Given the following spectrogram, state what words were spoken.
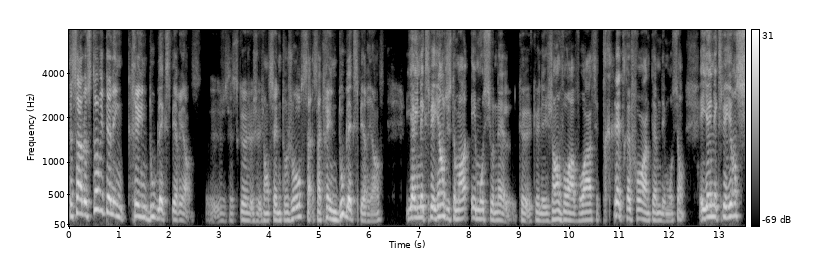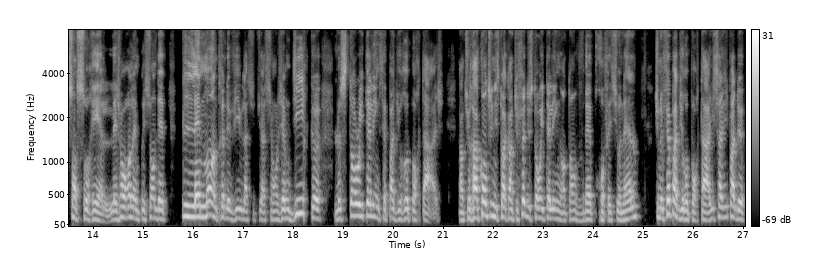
C'est ça, le storytelling crée une double expérience. Euh, c'est ce que j'enseigne toujours, ça, crée une double expérience. Il y a une expérience justement émotionnelle que, que les gens vont avoir, c'est très très fort en termes d'émotion. Et il y a une expérience sensorielle. Les gens auront l'impression d'être pleinement en train de vivre la situation. J'aime dire que le storytelling, ce n'est pas du reportage. Quand tu racontes une histoire, quand tu fais du storytelling en tant que vrai professionnel, tu ne fais pas du reportage. Il ne s'agit pas de,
